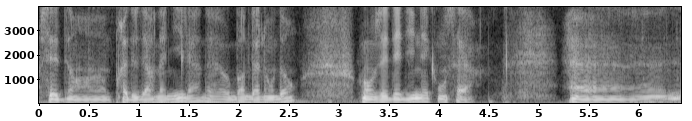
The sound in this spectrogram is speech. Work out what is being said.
C'est dans près de Dardany, là, de- au bord de la London, où on faisait des dîners-concerts. Euh,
